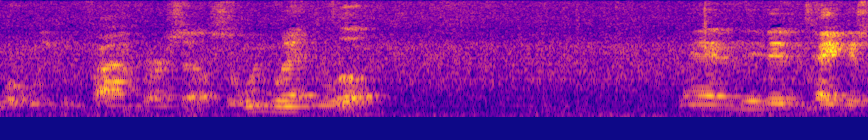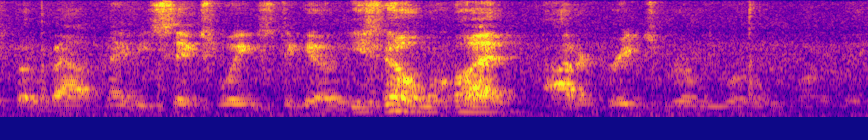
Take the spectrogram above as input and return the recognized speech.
what we can find for ourselves. So we went and looked, and it didn't take us but about maybe six weeks to go. You know what, Otter Creek's really where we want to be.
